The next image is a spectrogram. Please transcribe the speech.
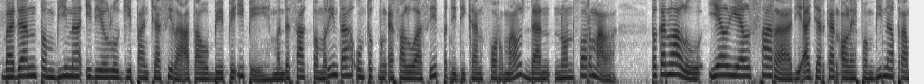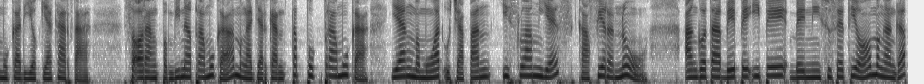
Badan Pembina Ideologi Pancasila atau BPIP mendesak pemerintah untuk mengevaluasi pendidikan formal dan non-formal. Pekan lalu, Yel-Yel Sara diajarkan oleh pembina pramuka di Yogyakarta. Seorang pembina pramuka mengajarkan tepuk pramuka yang memuat ucapan Islam yes, kafir no. Anggota BPIP Beni Susetio menganggap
